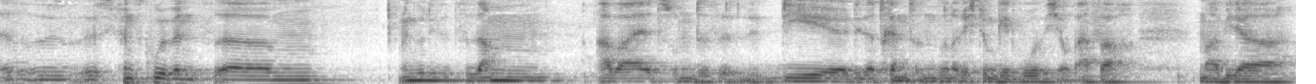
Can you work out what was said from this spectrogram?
es ist, ich finde es cool, wenn es ähm, wenn so diese Zusammenarbeit und das, die, dieser Trend in so eine Richtung geht, wo sich auch einfach mal wieder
